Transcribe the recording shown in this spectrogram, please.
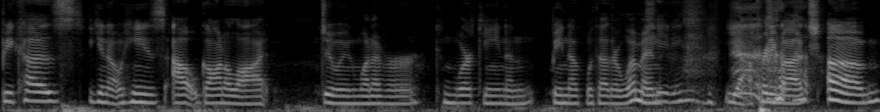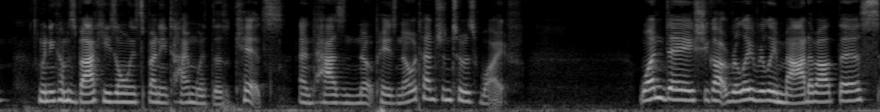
because you know he's out gone a lot doing whatever, working and being up with other women. Cheating. Yeah, pretty much. um, when he comes back, he's only spending time with the kids and has no pays no attention to his wife. One day, she got really, really mad about this,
